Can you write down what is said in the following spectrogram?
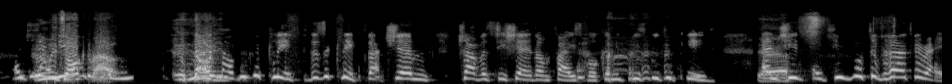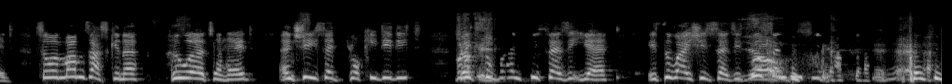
And Who are we only- talking about? No, no, there's a clip. There's a clip that um, Travesty shared on Facebook, and it's this little kid, and Yeah. she's she must have hurt her head. So her mum's asking her who hurt her head, and she said Chucky did it. But it's the way she says it. Yeah, it's the way she says it. We'll send it to you after. Because she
